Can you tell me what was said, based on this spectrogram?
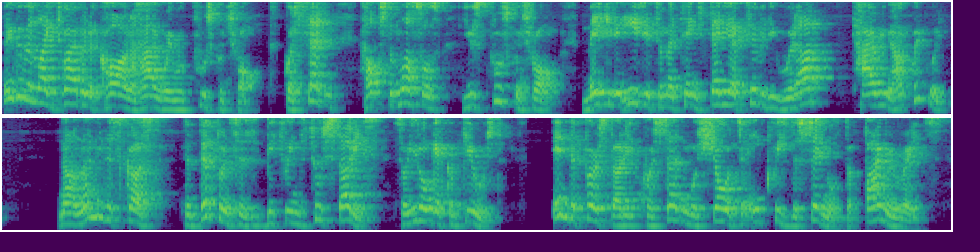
Think of it like driving a car on a highway with cruise control. Quercetin helps the muscles use cruise control, making it easier to maintain steady activity without tiring out quickly. Now, let me discuss the differences between the two studies so you don't get confused. In the first study, quercetin was shown to increase the signal, the firing rates,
